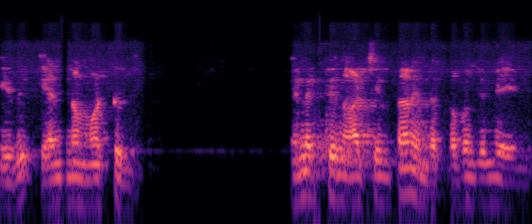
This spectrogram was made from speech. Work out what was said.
இது எண்ணம் மட்டும். எண்ணத்தின் ஆட்சியில் தான் இந்த பிரபஞ்சமே இயங்கிக்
